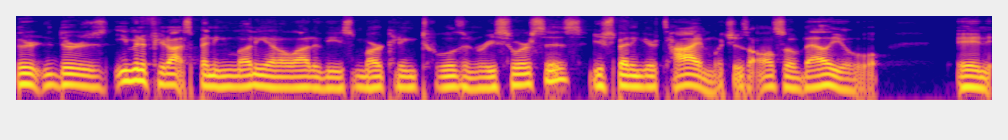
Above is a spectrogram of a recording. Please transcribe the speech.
there, there's even if you're not spending money on a lot of these marketing tools and resources, you're spending your time, which is also valuable. And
